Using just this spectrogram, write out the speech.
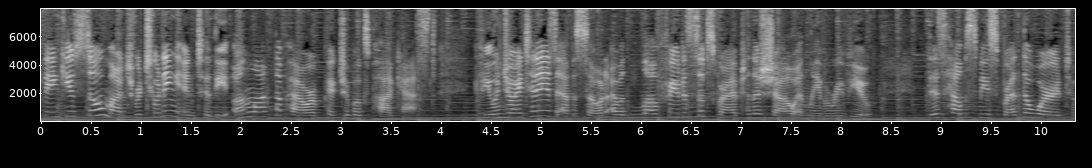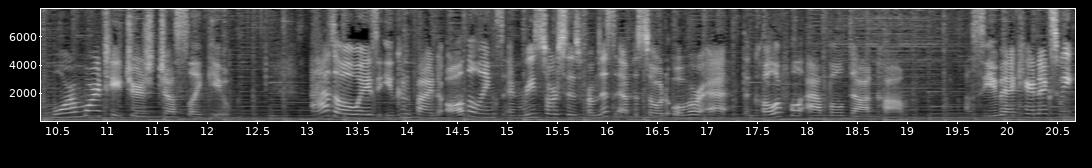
Thank you so much for tuning into the Unlock the Power of Picture Books podcast. If you enjoyed today's episode, I would love for you to subscribe to the show and leave a review. This helps me spread the word to more and more teachers just like you. As always, you can find all the links and resources from this episode over at thecolorfulapple.com. I'll see you back here next week.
